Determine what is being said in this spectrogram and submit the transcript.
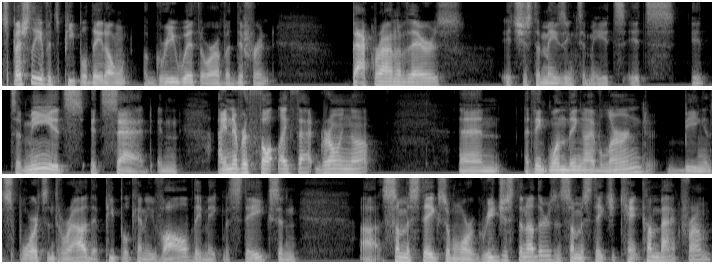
especially if it's people they don't agree with or of a different background of theirs. It's just amazing to me. It's it's it to me it's it's sad and I never thought like that growing up. And I think one thing I've learned being in sports and throughout that people can evolve, they make mistakes and uh, some mistakes are more egregious than others and some mistakes you can't come back from.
